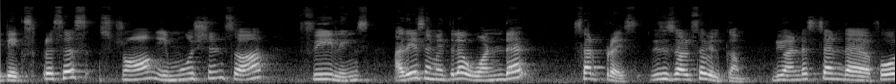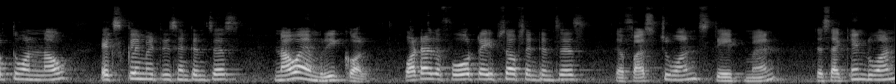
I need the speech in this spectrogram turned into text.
it expresses strong emotions or feelings அதே சமயத்தில் wonder surprise this is also welcome do you understand the fourth one now now sentences now I am recall what are the four types of sentences? The first one statement. The second one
